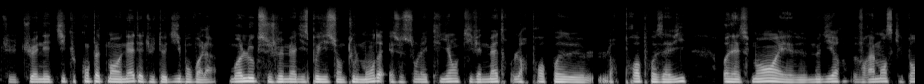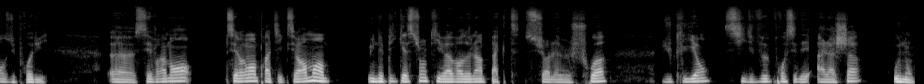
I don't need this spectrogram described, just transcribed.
tu, as une éthique complètement honnête et tu te dis, bon voilà, moi Lux, je le mets à disposition de tout le monde et ce sont les clients qui viennent mettre leurs propres, leurs propres avis honnêtement et me dire vraiment ce qu'ils pensent du produit. C'est vraiment, vraiment pratique. C'est vraiment une application qui va avoir de l'impact sur le choix du client s'il veut procéder à l'achat ou non.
